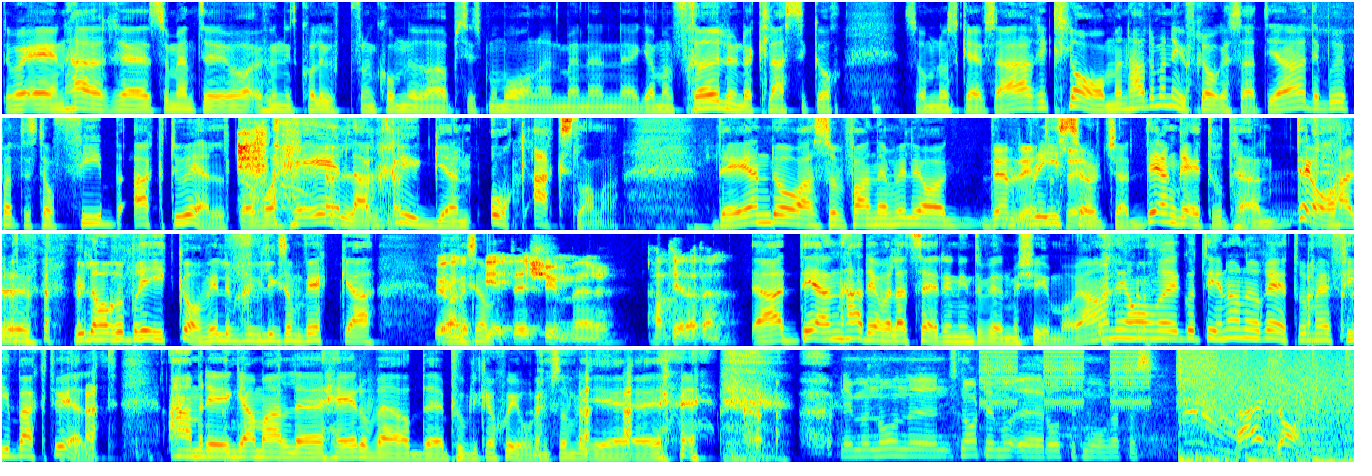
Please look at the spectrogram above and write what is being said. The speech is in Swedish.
Det var en här eh, som jag inte har hunnit kolla upp, för den kom nu här precis på morgonen, men en eh, gammal Frölunda-klassiker som de skrev så här, reklamen hade man ju ifrågasatt. Ja, det beror på att det står FIB Aktuellt över hela ryggen och axlarna. Det är ändå, alltså fan den vill jag Den researcha. Den retroträn. Då hade du, vill du ha rubriker? Vill du liksom väcka... Hur hade liksom, Peter Schymmer hanterat den? Ja, den hade jag velat se, den intervjun med Schymmer. Ja, ni har eh, gått in här nu retro med FIB Aktuellt. Ja, men det är en gammal eh, hedervärd eh, publikation som vi... Eh, Nej, men någon, eh, snart är eh, råttet mogat alltså. Persson!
